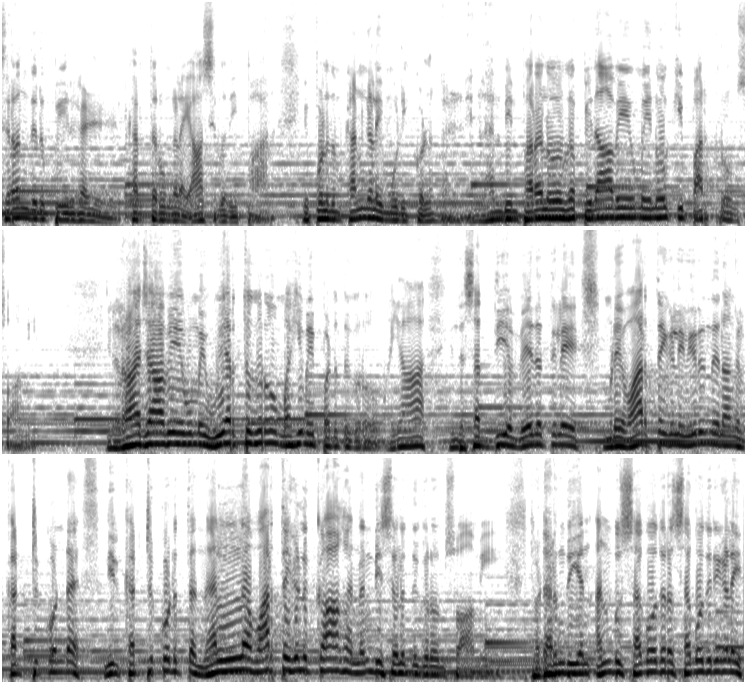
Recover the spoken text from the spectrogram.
சிறந்திருப்பீர்கள். கர்த்தர் உங்களை ஆசிர்வதிப்பார். இப்பொழுதும் கண்களை மூடிக்கொள்ளுங்கள். எங்கள் அன்பின் பரலோக பிதாவே உண்மை நோக்கி நோக்கி பார்க்கிறோம் சுவாமி. ராஜாவே உம்மை உயர்த்துகிறோம் மகிமைப்படுத்துகிறோம். ஐயா இந்த சத்திய வேதத்திலே உம்முடைய வார்த்தைகளில் இருந்து நாங்கள் கற்றுக்கொண்ட நீர் கற்றுக் கொடுத்த நல்ல வார்த்தைகளுக்காக நன்றி செலுத்துகிறோம் சுவாமி. தொடர்ந்து என் அன்பு சகோதர சகோதரிகளை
